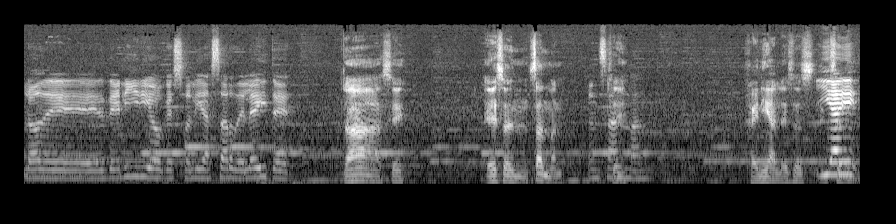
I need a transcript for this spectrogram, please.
lo de delirio que solía ser deleite Ah, sí. Eso en Sandman. en Sí. Sandman. Genial, eso es. Y hay.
